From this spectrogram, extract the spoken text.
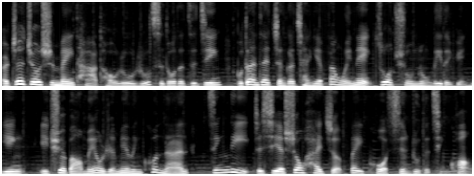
而这就是 Meta 投入如此多的资金，不断在整个产业范围内做出努力的原因，以确保没有人面临困难，经历这些受害者被迫陷入的情况。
